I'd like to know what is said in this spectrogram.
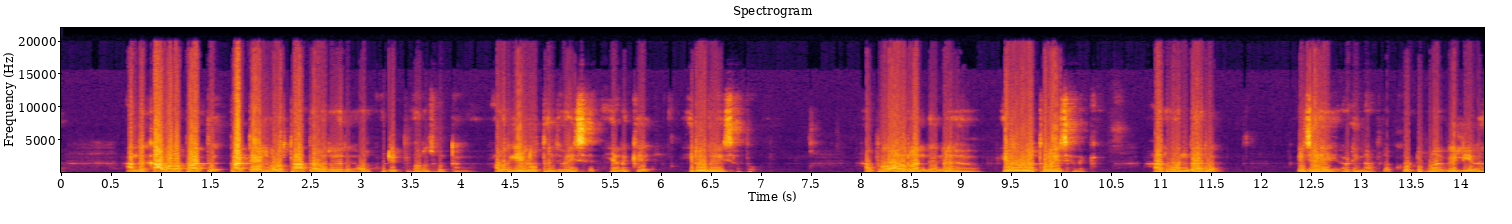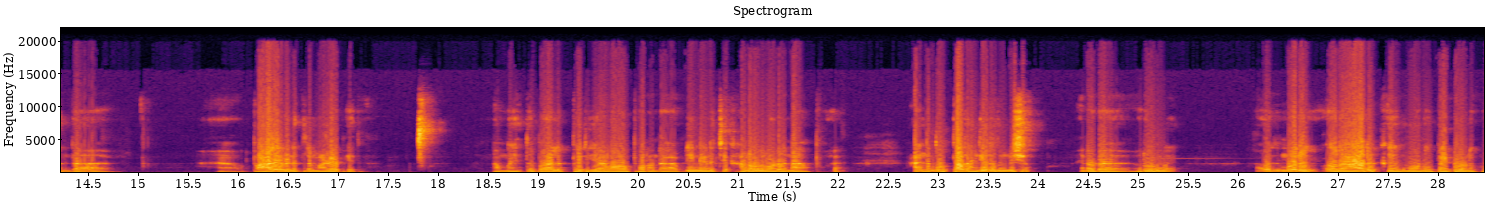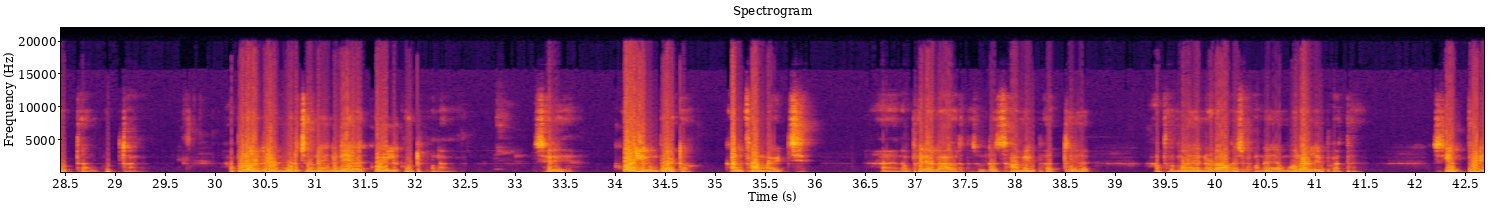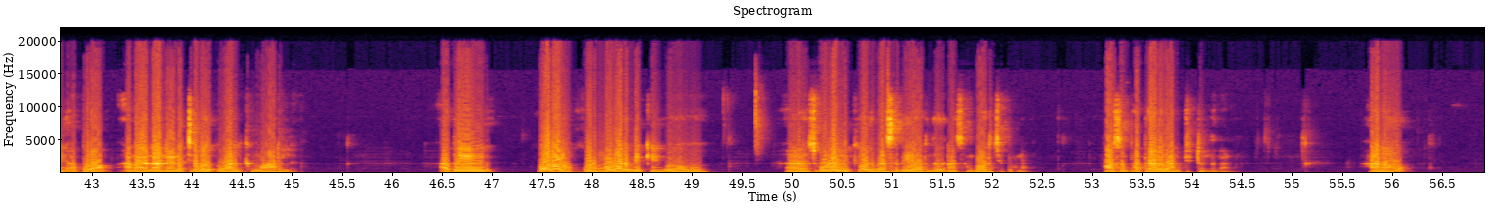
அந்த கவரை பார்த்து பட்டேல் ஒரு தாத்தா வருவார் அவர் கூட்டிகிட்டு போகிறோன்னு சொல்லிட்டாங்க. அவருக்கு எழுபத்தஞ்சு வயசு எனக்கு இருபது வயசு அப்போது அப்போது அவர் வந்து என்ன இது இருபத்தொரு துறை எனக்கு. அவர் வந்தார் விஜய் அப்படின்னாப்புல கூப்பிட்டு போனால் வெளியே வந்தால் பாலைவனத்தில் மழை பெய்யுது. நம்ம துபால பெரிய அளவாக போகிறோம்டா அப்படின்னு நினச்சி கனவுகளோட நான் போகிறேன் அங்கேருந்து ஒரு பதினஞ்சு இருபது நிமிஷம் என்னோட ரூமு அது ஒரு ஒரு ஆறுக்கு மூணு பெட் ஒன்று கொடுத்தாங்க கொடுத்தாங்க. அப்புறம் அதை என்னை நேராக கோயிலுக்கு கூப்பிட்டு போனாங்க. சரி கோயிலுக்கும் போயிட்டோம். கன்ஃபார்ம் ஆயிடுச்சு. நான் பெரிய ஆள் சொல்லிட்டு சாமியை பார்த்து அப்புறமா என்னோட ஆஃபீஸ் போனேன் முதலாளியை பார்த்தேன். ஸோ இப்படி அப்புறம் ஆனால் நான் நினைச்ச அளவுக்கு வாழ்க்கை மாறல. அது ஓரளவுக்கு குடும்ப வறுமைக்கு ஆஹ், சூழலுக்கு அது வசதியாக இருந்தது. நான் சம்பாரிச்சு போனோம் மாதம் பத்தாயிரம் அனுப்பிச்சிட்டு இருந்தேன் நான். ஆனால்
